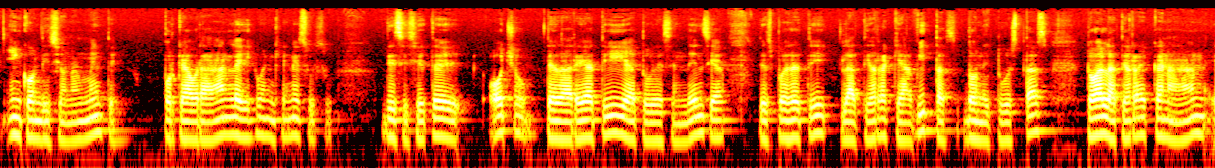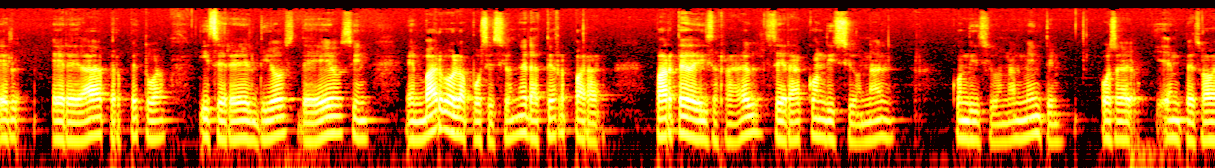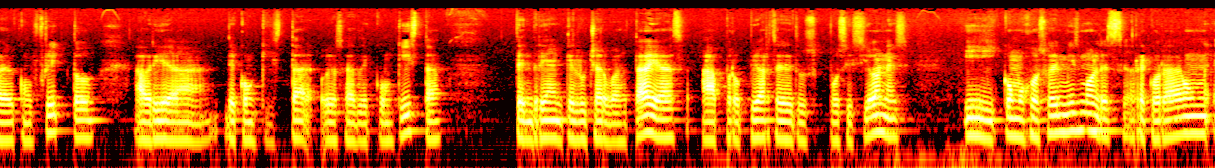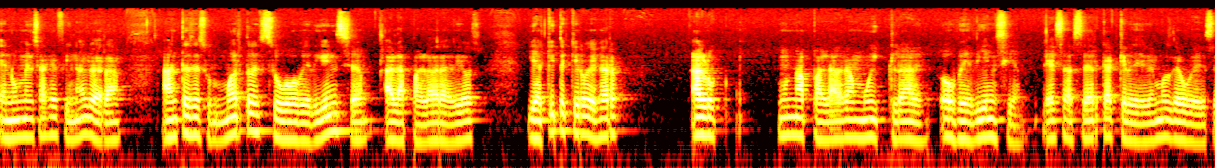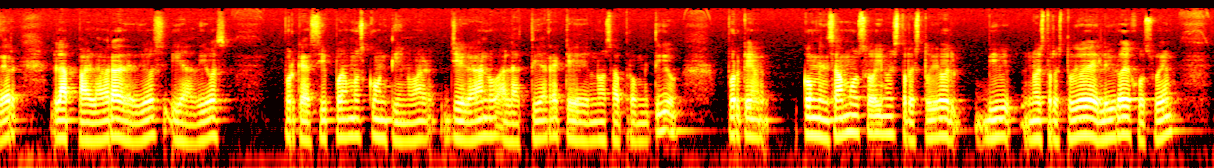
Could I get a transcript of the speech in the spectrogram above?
incondicionalmente, porque Abraham le dijo en Génesis 17, 8, te daré a ti y a tu descendencia después de ti la tierra que habitas, donde tú estás, toda la tierra de Canaán, el heredada perpetua, y seré el Dios de ellos. Sin embargo, la posesión de la tierra para parte de Israel será condicional, condicionalmente. O sea, empezó a haber conflicto, habría de conquistar, o sea, de conquista, tendrían que luchar batallas, apropiarse de sus posiciones y como Josué mismo les recordaba en un mensaje final, ¿verdad? Antes de su muerte, su obediencia a la palabra de Dios. Y aquí te quiero dejar algo, una palabra muy clave, obediencia. Es acerca que debemos de obedecer la palabra de Dios y a Dios, porque así podemos continuar llegando a la tierra que nos ha prometido. Porque comenzamos hoy nuestro estudio, nuestro estudio del libro de Josué,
